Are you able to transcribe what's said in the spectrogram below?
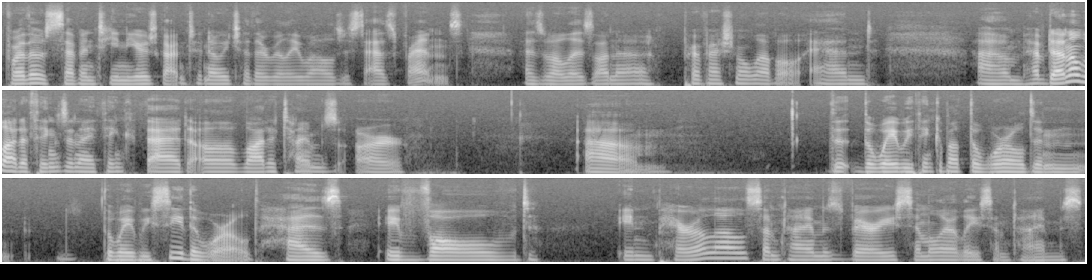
for those 17 years gotten to know each other really well just as friends as well as on a professional level and um, have done a lot of things and i think that a lot of times our um, the, the way we think about the world and the way we see the world has evolved in parallel, sometimes very similarly, sometimes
